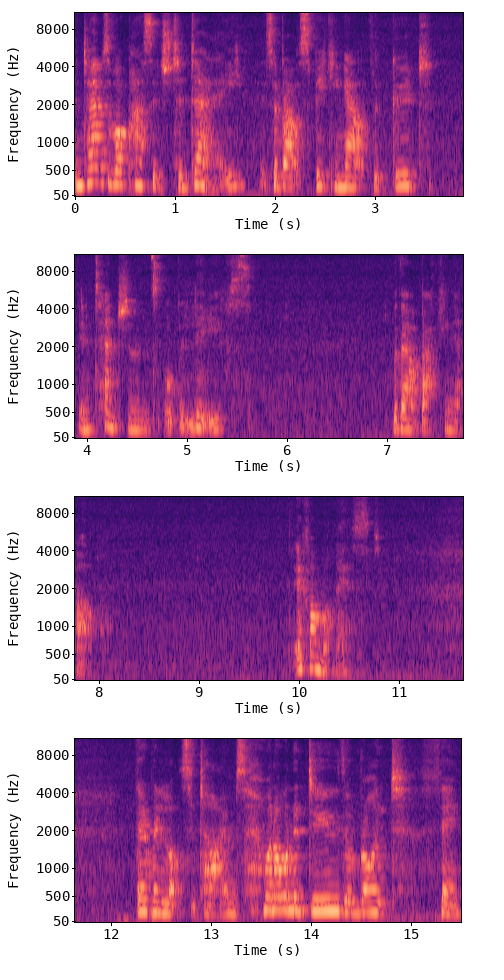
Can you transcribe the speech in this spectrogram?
In terms of our passage today, it's about speaking out the good intentions or beliefs without backing it up if I'm honest, there have been lots of times when I want to do the right thing,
